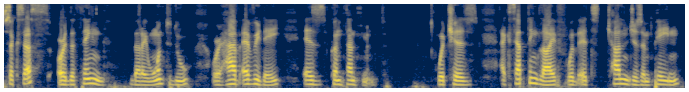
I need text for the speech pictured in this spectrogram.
success or the thing that I want to do or have every day is contentment, which is accepting life with its challenges and pain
